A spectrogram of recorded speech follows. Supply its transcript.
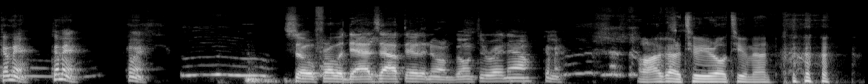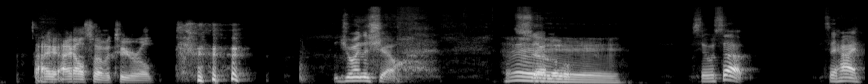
Come here. Come here. Come here. So for all the dads out there that know what I'm going through right now, come here. Oh, I got a two year old too, man. I, I also have a two year old. Join the show. hey. Say what's up. Say hi.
